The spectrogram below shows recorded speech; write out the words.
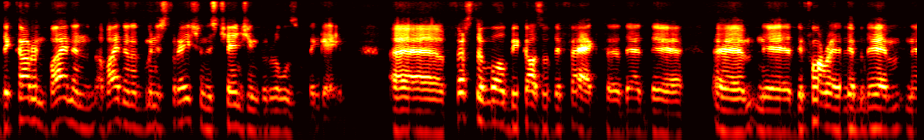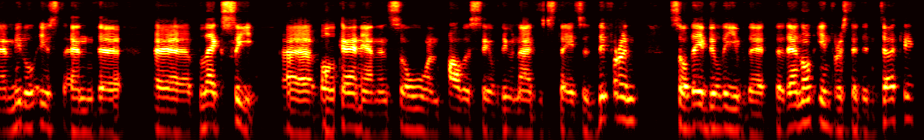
the current Biden, Biden administration is changing the rules of the game. Uh, first of all, because of the fact uh, that the um, the, foreign, the, the, Middle East and the uh, Black Sea, Balkanian and so on policy of the United States is different. So they believe that they're not interested in Turkey.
